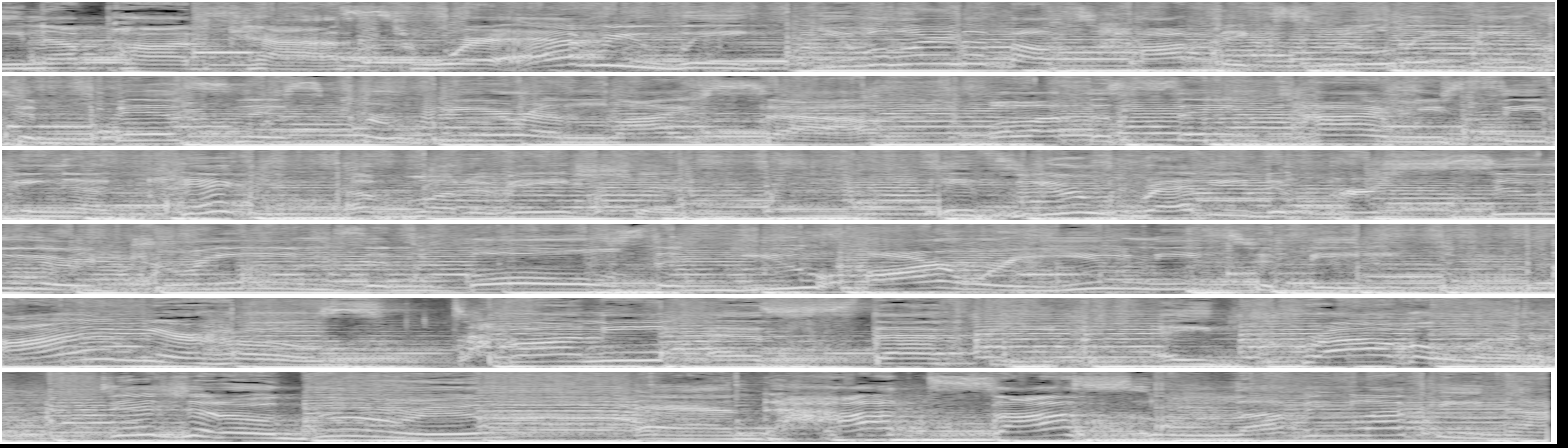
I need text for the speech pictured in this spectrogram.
Latina podcast, where every week you will learn about topics relating to business, career, and lifestyle, while at the same time receiving a kick of motivation. If you're ready to pursue your dreams and goals, then you are where you need to be. I am your host, Tani Estefy, a traveler, digital guru, and hot sauce loving Latina.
